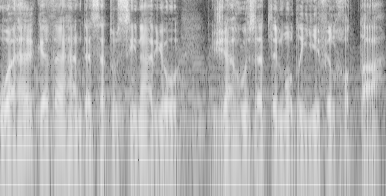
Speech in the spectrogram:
وهكذا هندسة السيناريو جهزت للمضي في الخطة.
